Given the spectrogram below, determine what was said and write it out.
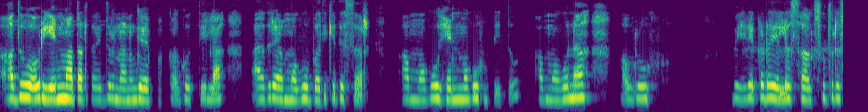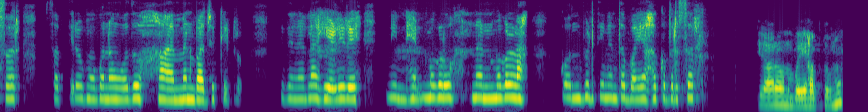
ಅದು ಅವ್ರು ಏನು ಮಾತಾಡ್ತಾ ಇದ್ರು ನನಗೆ ಪಕ್ಕ ಗೊತ್ತಿಲ್ಲ. ಆದರೆ ಆ ಮಗು ಬದುಕಿದೆ ಸರ್. ಆ ಮಗು ಹೆಣ್ಮಗು ಹುಟ್ಟಿತ್ತು ಆ ಮಗುನ ಅವರು ಬೇರೆ ಕಡೆ ಎಲ್ಲ ಸಾಗಿಸಿದ್ರು ಸರ್ ಸತ್ತಿರೋ ಮಗುನ ಓದು ಆ ಅಮ್ಮನ ಬಾಜಕ್ಕಿಟ್ರು ಇದನ್ನೆಲ್ಲ ಹೇಳಿರೆ ನಿನ್ನ ಹೆಣ್ಮಗಳು ನನ್ನ ಮಗಳನ್ನ ಕೊಂದ್ಬಿಡ್ತೀನಿ ಅಂತ ಭಯ ಹಾಕಿದ್ರು ಸರ್ ಯಾರೋ ಅವ್ನು ಭಯ ಹಾಕ್ತವನು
